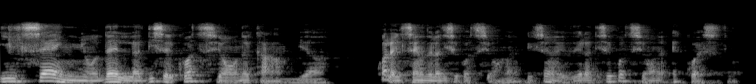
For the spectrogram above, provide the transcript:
il segno della disequazione cambia. Qual è il segno della disequazione? Il segno della disequazione è questo.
